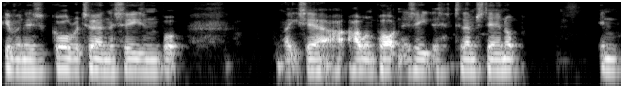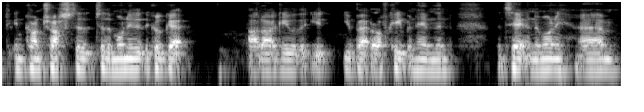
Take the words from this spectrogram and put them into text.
given his goal return this season. But like you say, how, how important is he to, to, them staying up? In in contrast to, to the money that they could get, I'd argue that you, you're better off keeping him than than taking the money. Um,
